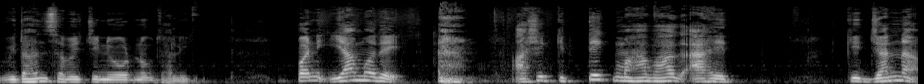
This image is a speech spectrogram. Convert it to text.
विधानसभेची निवडणूक झाली. पण यामध्ये असे कित्येक महाभाग आहेत की ज्यांना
